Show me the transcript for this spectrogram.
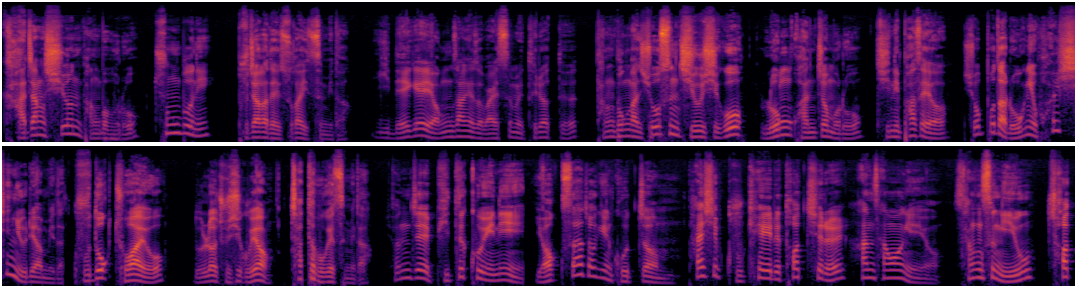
가장 쉬운 방법으로 충분히 부자가 될 수가 있습니다. 이 네 개의 영상에서 말씀을 드렸듯 당분간 숏은 지우시고 롱 관점으로 진입하세요. 숏보다 롱이 훨씬 유리합니다. 구독, 좋아요 눌러주시고요. 차트 보겠습니다. 현재 비트코인이 역사적인 고점 89K를 터치를 한 상황이에요. 상승 이후 첫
